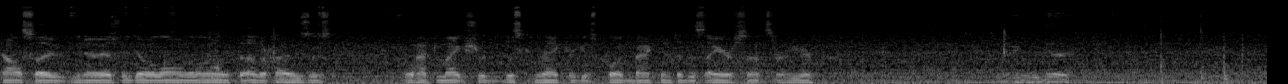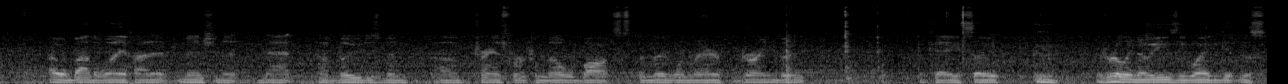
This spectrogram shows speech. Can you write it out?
And also, you know, as we go along, along with the other hoses, we'll have to make sure that this connector gets plugged back into this air sensor here. So here we go. Oh, and by the way, if I didn't mention it, that uh, boot has been uh, transferred from the old box to the new one there, drain boot. Okay, so there's really no easy way to get this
